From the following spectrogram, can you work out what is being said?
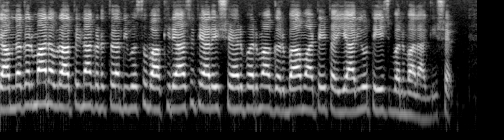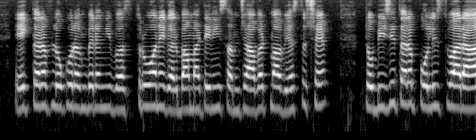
જામનગરમાં નવરાત્રિના ગણતરીના દિવસો બાકી રહ્યા છે ત્યારે શહેરભરમાં ગરબા માટે તૈયારીઓ તેજ બનવા લાગી છે. એક તરફ લોકો રંગબેરંગી વસ્ત્રો અને ગરબા માટેની સમજાવટમાં વ્યસ્ત છે, તો બીજી તરફ પોલીસ દ્વારા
